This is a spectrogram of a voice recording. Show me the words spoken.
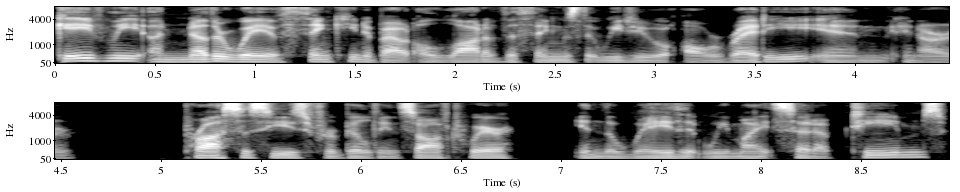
gave me another way of thinking about a lot of the things that we do already in, in our processes for building software, in the way that we might set up teams.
